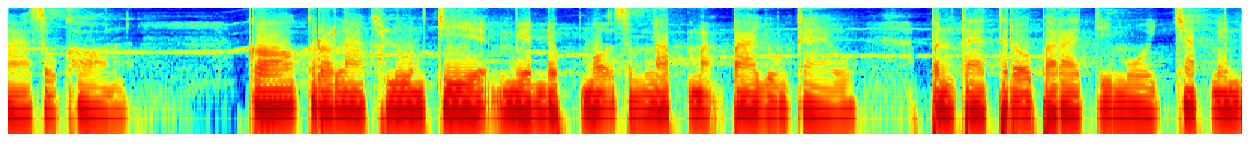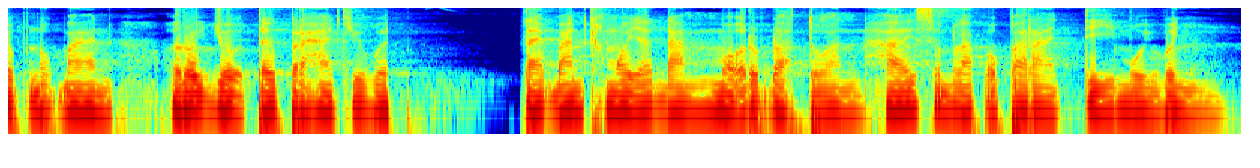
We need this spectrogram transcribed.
ងាសុខនក៏ក្រឡាខ្លួនជាមាននប់មកសម្លាប់ម៉ាក់ប៉ាយងកែវប៉ុន្តែត្រូវបារាយទី1ចាប់មាននប់នោះបានរួចយកទៅប្រហារជីវិត តែបានខ្មោចអាដាមមករំដោះទ័នហើយសម្លាប់ឧបរាជទី1វិញ។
